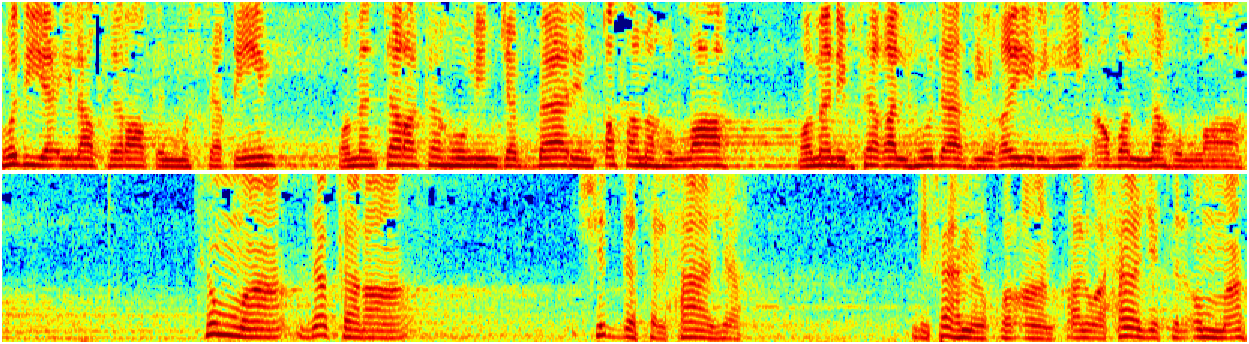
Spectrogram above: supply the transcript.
هدي إلى صراط مستقيم ومن تركه من جبار قصمه الله ومن ابتغى الهدى في غيره أضله الله. ثم ذكر شدة الحاجة لفهم القرآن. قال وحاجة الأمة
